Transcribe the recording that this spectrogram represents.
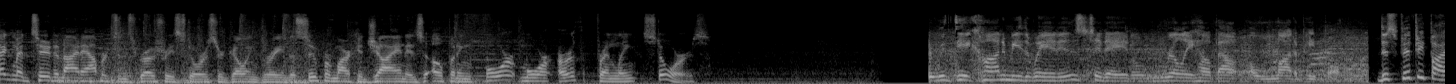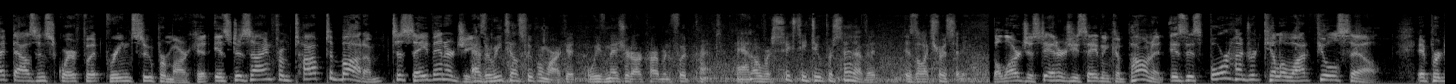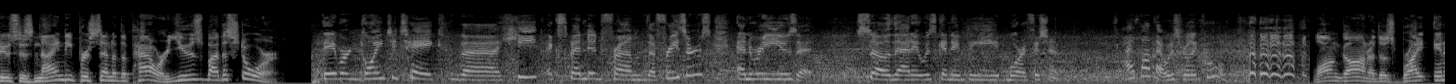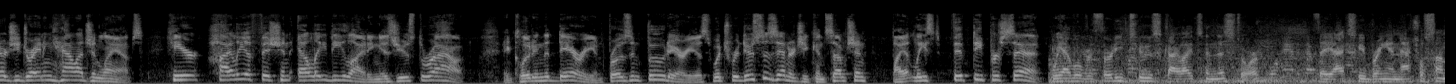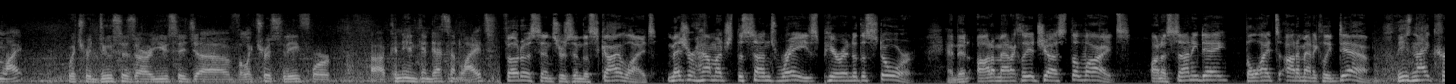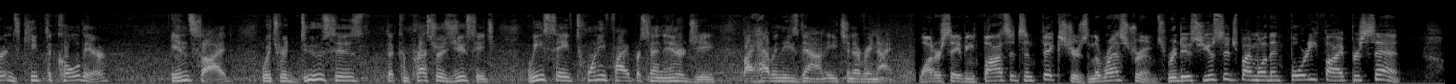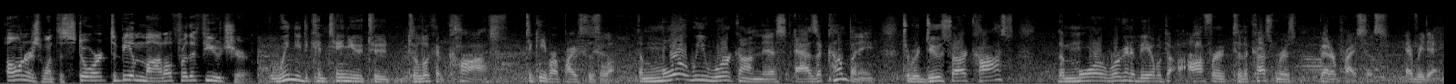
Segment two tonight, Albertsons grocery stores are going green. The supermarket giant is opening four more earth-friendly stores. With the economy the way it is today, it'll really help out a lot of people. This 55,000 square foot green supermarket is designed from top to bottom to save energy. As a retail supermarket, we've measured our carbon footprint, and over 62% of it is electricity. The largest energy saving component is this 400 kilowatt fuel cell. It produces 90% of the power used by the store. They were going to take the heat expended from the freezers and reuse it so that it was going to be more efficient. I thought that was really cool. Long gone are those bright, energy draining halogen lamps. Here, highly efficient LED lighting is used throughout, including the dairy and frozen food areas, which reduces energy consumption by at least 50%. We have over 32 skylights in this store. They actually bring in natural sunlight which reduces our usage of electricity for uh, incandescent lights. Photo sensors in the skylights measure how much the sun's rays peer into the store and then automatically adjust the lights. On a sunny day, the lights automatically dim. These night curtains keep the cold air inside, which reduces the compressor's usage. We save 25% energy by having these down each and every night. Water saving faucets and fixtures in the restrooms reduce usage by more than 45%. Owners want the store to be a model for the future. We need to continue to, to look at costs to keep our prices low. The more we work on this as a company to reduce our costs, the more we're going to be able to offer to the customers better prices every day.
